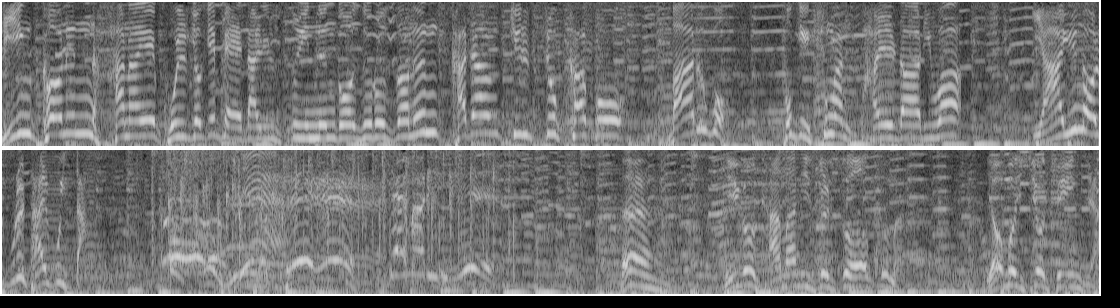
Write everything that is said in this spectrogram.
링컨은 하나의 골격에 매달릴 수 있는 것으로서는 가장 길쭉하고 마르고 보기 흉한 팔다리와 야윈 얼굴을 달고 있다. 내 말이. 아, 이거 가만히 있을 수 없구만. 여보시오 주인장.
